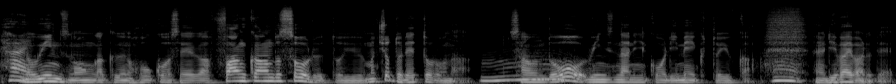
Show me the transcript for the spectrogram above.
はい。のウィンズの音楽の方向性がファンクソウルという、まあ、ちょっとレトロなサウンドをウィンズなりにこうリメイクというかリバイバルで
